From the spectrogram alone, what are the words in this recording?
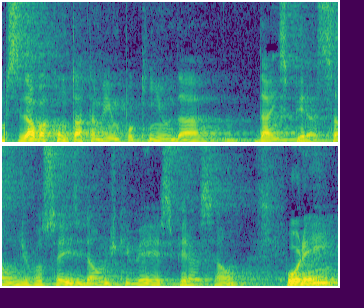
Precisava contar também um pouquinho da, da inspiração de vocês e da onde que veio a inspiração. Porém,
